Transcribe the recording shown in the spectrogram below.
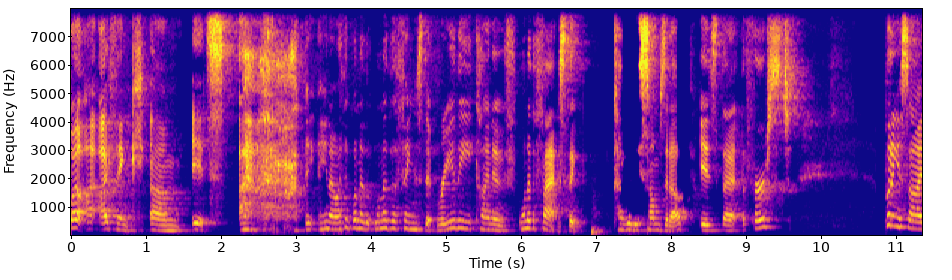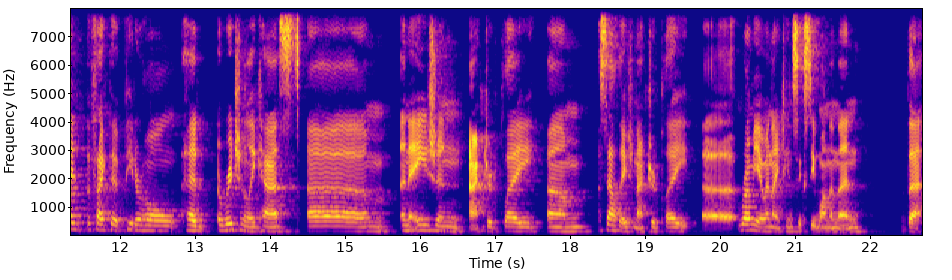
Well, I, I think um, it's uh, you know I think one of the, one of the things that really kind of one of the facts that kind of really sums it up is that the first putting aside the fact that Peter Hall had originally cast um, an Asian actor to play, um, a South Asian actor to play uh, Romeo in 1961, and then that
